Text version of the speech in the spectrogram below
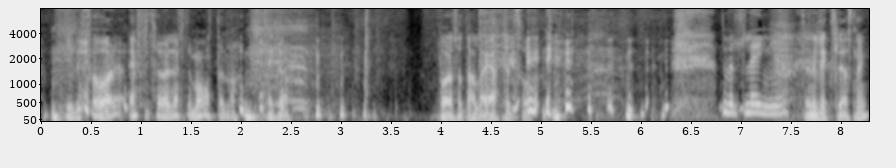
blir det före, efter eller efter maten då? Tänker jag. Bara så att alla har ätit så. Väldigt länge. Sen är det läxläsning.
